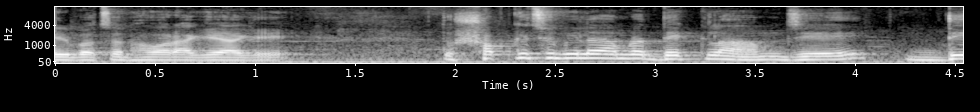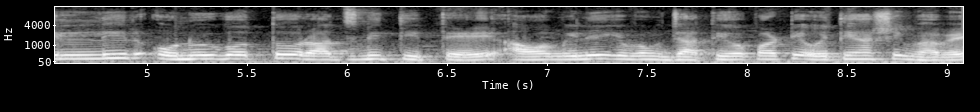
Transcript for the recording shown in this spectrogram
নির্বাচন হওয়ার আগে আগে। তো সব কিছু মিলে আমরা দেখলাম যে দিল্লির অনুগত রাজনীতিতে আওয়ামী লীগ এবং জাতীয় পার্টি ঐতিহাসিকভাবে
